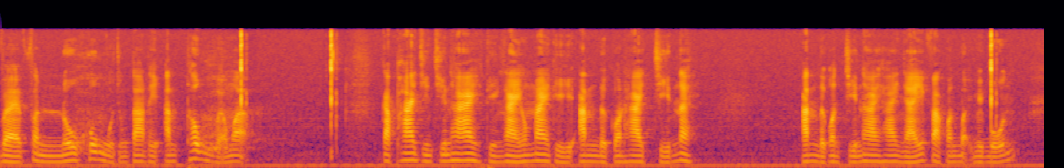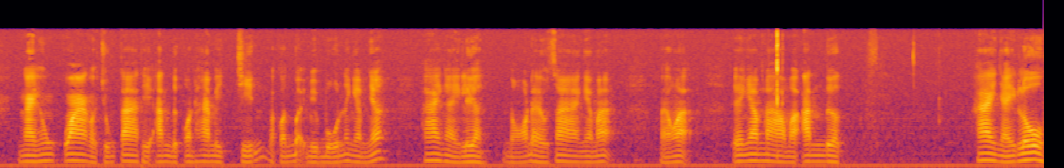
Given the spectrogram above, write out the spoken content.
về phần lô khung của chúng ta thì ăn thông phải không ạ? Cặp 2992 thì ngày hôm nay thì ăn được con 29 này. Ăn được con 922 nháy và con 74 ngày hôm qua của chúng ta thì ăn được con 29 và con 74 anh em nhé. Hai ngày liền, nó đều ra anh em ạ. Phải không ạ? Thì anh em nào mà ăn được hai nháy lô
